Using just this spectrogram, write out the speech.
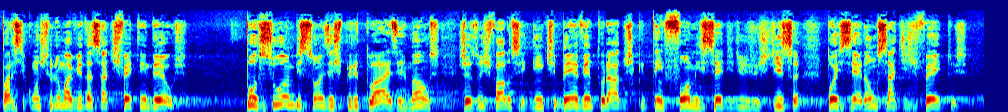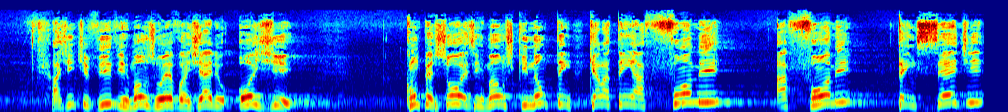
Para se construir uma vida satisfeita em Deus, possua ambições espirituais, irmãos. Jesus fala o seguinte: bem-aventurados que têm fome e sede de justiça, pois serão satisfeitos. A gente vive, irmãos, o evangelho hoje com pessoas, irmãos, que não tem, que ela tem a fome, a fome, tem sede,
